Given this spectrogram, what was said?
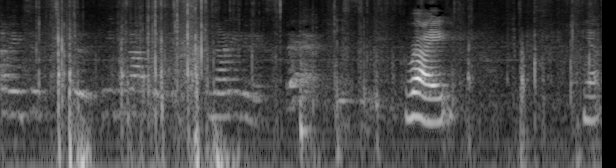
I mean, to, to not, not even expect to see. Right. Yep.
